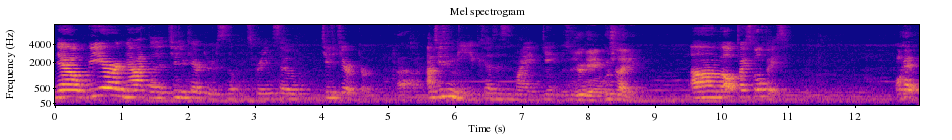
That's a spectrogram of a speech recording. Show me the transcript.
Now, we are now at the choose your characters screen, so choose your character. Uh, I'm choosing me because this is my game. this is your game. Who should I be? Um, oh, try Skullface. Okay.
